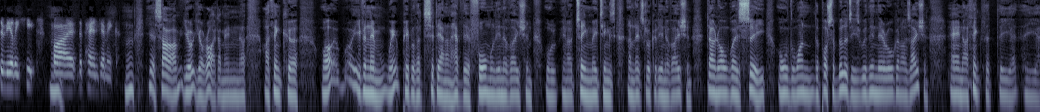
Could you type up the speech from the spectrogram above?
severely hit mm. by the pandemic. Mm. Yeah, so um, you're you're right. I mean, uh, I think. Uh, well, even them people that sit down and have their formal innovation or you know team meetings and let's look at innovation don't always see all the one the possibilities within their organisation, and I think that the uh, the uh,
